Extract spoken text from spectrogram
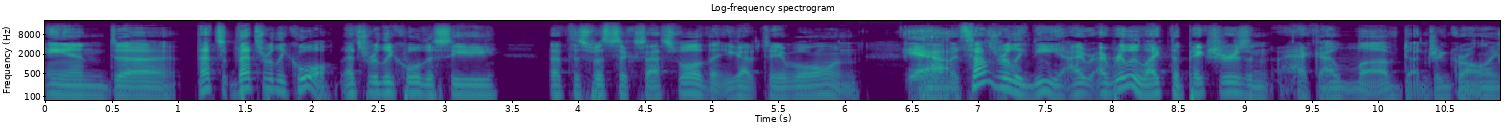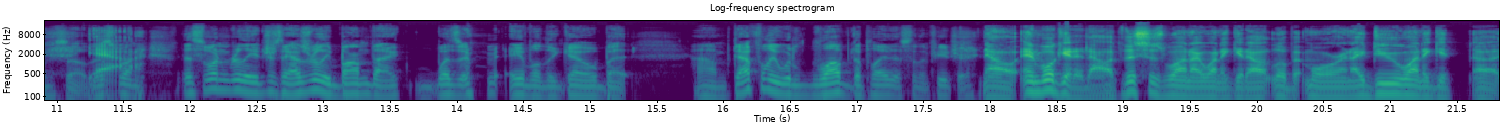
and uh, that's that's really cool. That's really cool to see that this was successful. That you got a table and yeah. um, it sounds really neat. I, I really like the pictures and heck, I love dungeon crawling. So this Yeah. one this one really interesting. I was really bummed that I wasn't able to go, but um, definitely would love to play this in the future. Now, and we'll get it out. This is one I want to get out a little bit more, and I do want to get uh,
